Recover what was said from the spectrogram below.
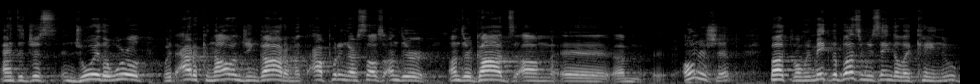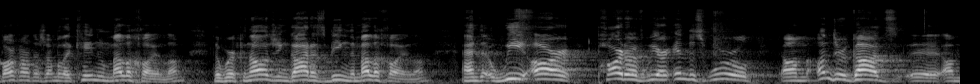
and to just enjoy the world without acknowledging God and without putting ourselves under, under God's um, uh, um, ownership. But when we make the blessing, we're saying Elokeinu, Baruch Hashem Elokeinu Melech that we're acknowledging God as being the Melech and we are part of, we are in this world um, under God's uh, um,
